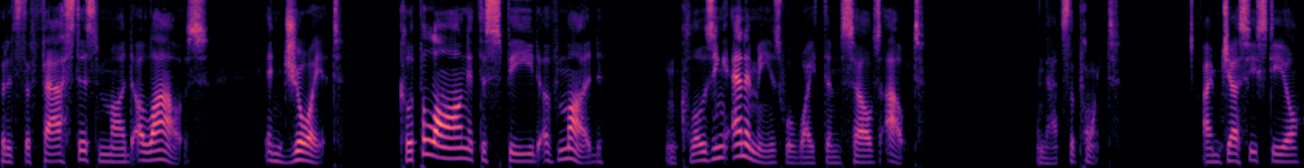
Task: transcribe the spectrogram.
but it's the fastest mud allows. Enjoy it. Clip along at the speed of mud, and closing enemies will wipe themselves out. And that's the point. I'm Jesse Steele,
